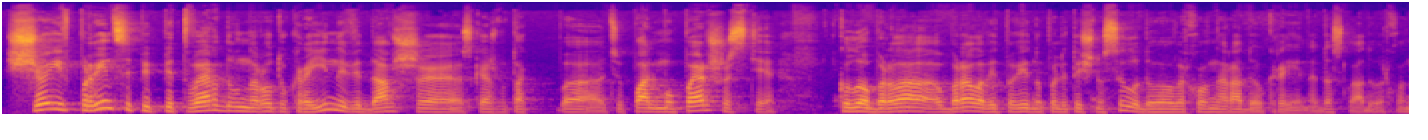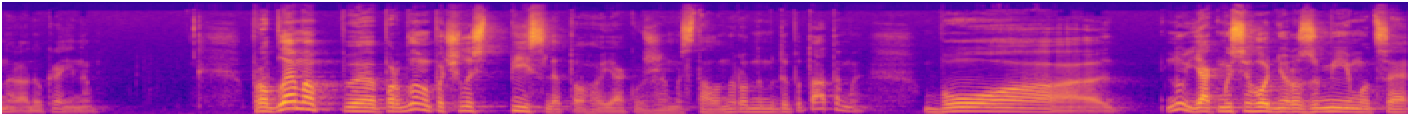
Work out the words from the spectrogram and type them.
що і в принципі підтвердив народ України, віддавши, скажімо так, цю пальму першості, коли обрала обирала відповідну політичну силу до Верховної Ради України, до складу Верховної Ради України. Проблема, е, проблеми почались після того, як вже ми стали народними депутатами. Бо, ну, як ми сьогодні розуміємо, це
